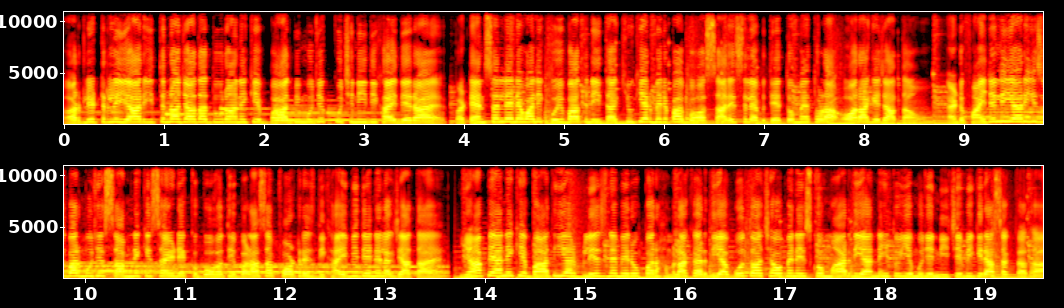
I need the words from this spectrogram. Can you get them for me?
और लिटरली यार, इतना ज़्यादा दूर आने के बाद भी मुझे कुछ नहीं दिखाई दे रहा है। पर टेंशन लेने वाली कोई बात नहीं था, क्योंकि यार मेरे पास बहुत सारे स्लैब थे तो मैं थोड़ा और आगे जाता हूँ। एंड फाइनली यार, इस बार मुझे सामने की साइड एक बहुत ही बड़ा सा फोर्ट्रेस दिखाई भी देने लग जाता है। यहाँ पे आने के बाद ही यार ब्लेज ने मेरे ऊपर हमला कर दिया। वो तो अच्छा हो, मैंने इसको मार दिया, नहीं तो ये मुझे नीचे भी गिरा सकता था।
